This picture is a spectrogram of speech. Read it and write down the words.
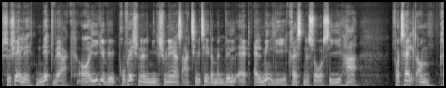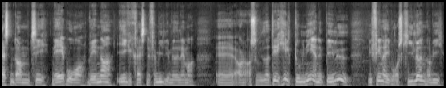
sociale netværk, og ikke ved professionelle missionærers aktiviteter, men vil at almindelige kristne, så at sige, har fortalt om kristendommen til naboer, venner, ikke-kristne familiemedlemmer øh, og, og så videre. Det er det helt dominerende billede, vi finder i vores kilder, når vi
